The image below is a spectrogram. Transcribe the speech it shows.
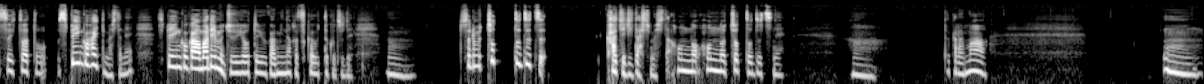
それとあとスペイン語入ってましたね。スペイン語があまりにも重要というかみんなが使うってことで。うん。それもちょっとずつかじり出しました。ほんのほんのちょっとずつね。うん。だからまあうん。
